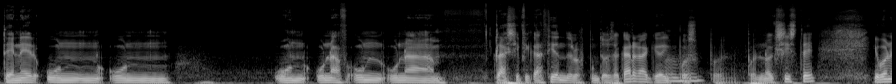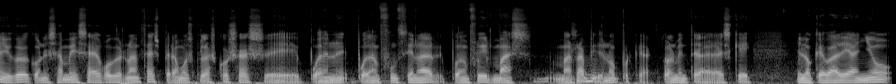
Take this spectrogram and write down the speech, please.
tener un, un, un, una, un, una clasificación de los puntos de carga, que hoy pues, pues, pues, no existe. Y bueno, yo creo que con esa mesa de gobernanza esperamos que las cosas eh, puedan, puedan funcionar, puedan fluir más, más rápido, ¿no? Porque actualmente la verdad es que en lo que va de año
